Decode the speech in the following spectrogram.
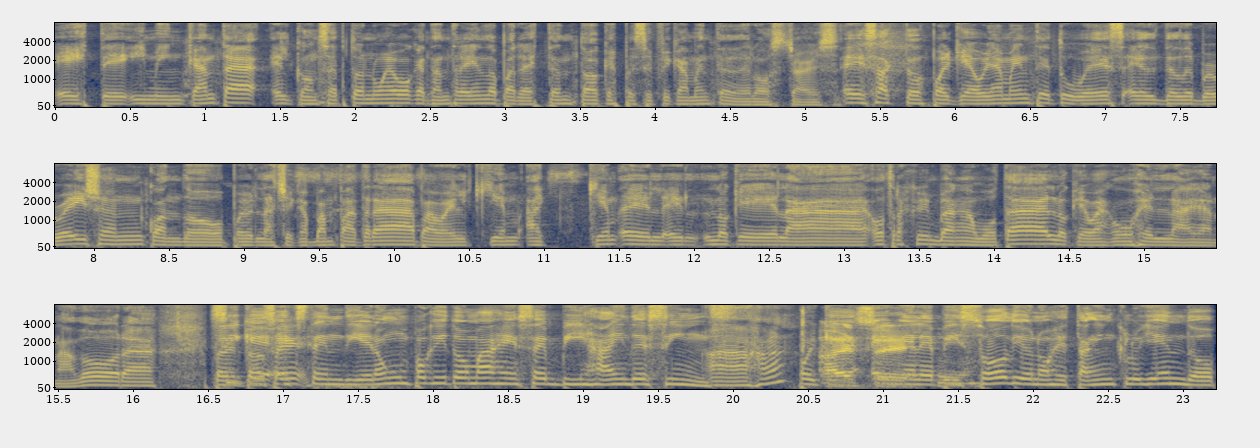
Este, y me encanta el concepto nuevo que están trayendo para este on Talk específicamente de los Stars. Exacto. Porque obviamente tú ves el deliberation cuando pues, las chicas van para atrás para ver quién, a quién el- el- lo que las otras queens van a votar, lo que va a coger la ganadora. Pero sí, que entonces, extendieron un poquito más ese behind the scenes. Ajá. Porque sí. en el episodio nos están incluyendo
